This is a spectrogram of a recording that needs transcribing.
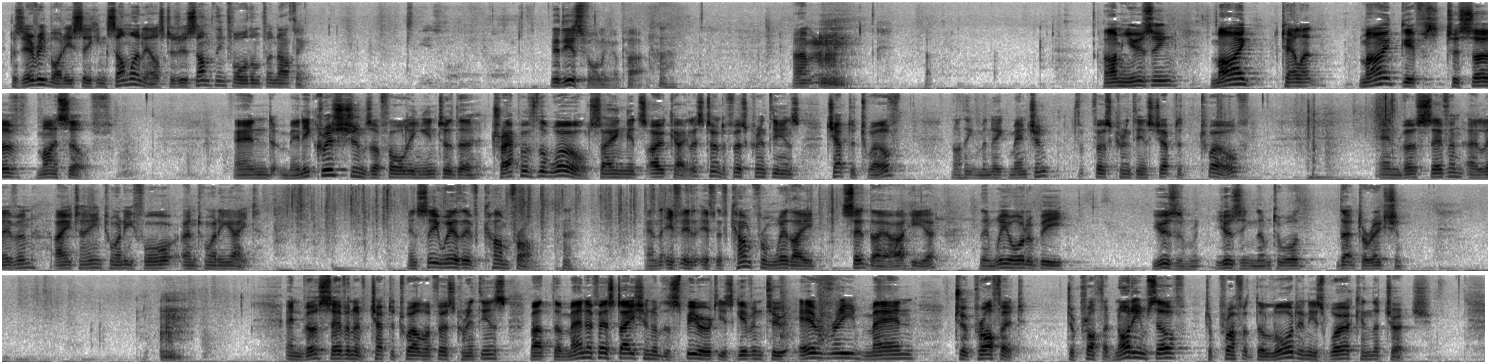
Because everybody's seeking someone else to do something for them for nothing. It is falling apart. um, I'm using my talent, my gifts to serve myself. And many Christians are falling into the trap of the world, saying it's okay. Let's turn to 1 Corinthians chapter 12. I think Monique mentioned 1 Corinthians chapter 12 and verse 7, 11, 18, 24, and 28. And see where they've come from. and if, if they've come from where they said they are here, then we ought to be using, using them toward that direction. and verse 7 of chapter 12 of 1 Corinthians, but the manifestation of the Spirit is given to every man to profit. To profit not himself, to profit the Lord and his work in the church.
